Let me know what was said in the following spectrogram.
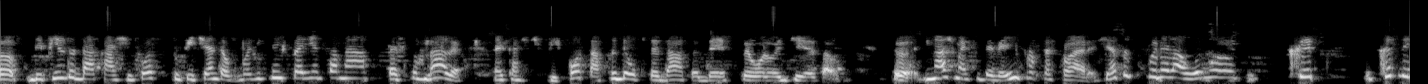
Uh, de pildă, dacă aș fi fost suficientă, vă zic din experiența mea personală, dacă aș fi fost atât de obsedată de speologie sau uh, n-aș mai fi devenit profesoară. Și atât până la urmă, cât, cât de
